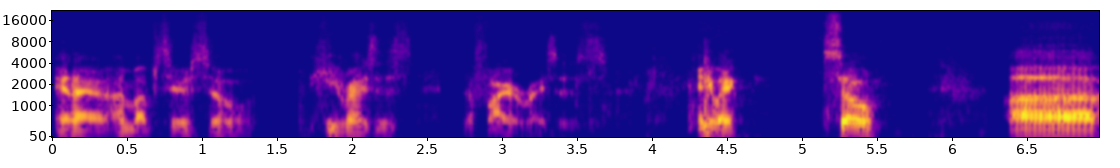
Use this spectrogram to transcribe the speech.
and I, I'm upstairs, so heat rises, the fire rises. Anyway, so uh,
